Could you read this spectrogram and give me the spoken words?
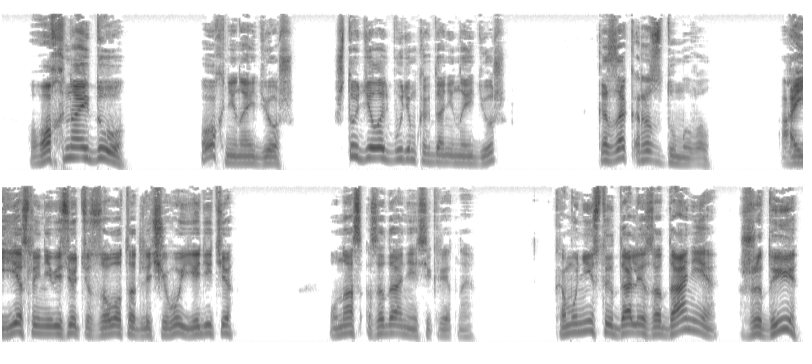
— Ох, найду! — Ох, не найдешь. Что делать будем, когда не найдешь? Казак раздумывал. — А если не везете золото, для чего едете? — У нас задание секретное. — Коммунисты дали задание? Жиды?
